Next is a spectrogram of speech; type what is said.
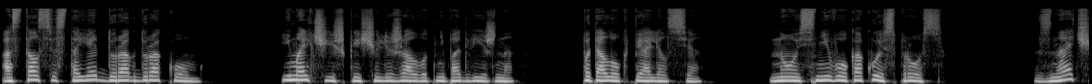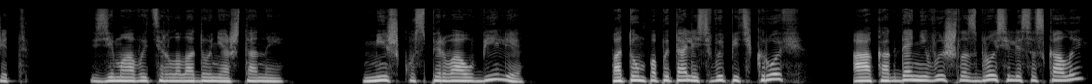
остался стоять дурак дураком. И мальчишка еще лежал вот неподвижно. Потолок пялился. Но с него какой спрос? Значит, зима вытерла ладони о штаны. Мишку сперва убили, потом попытались выпить кровь, а когда не вышло, сбросили со скалы?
